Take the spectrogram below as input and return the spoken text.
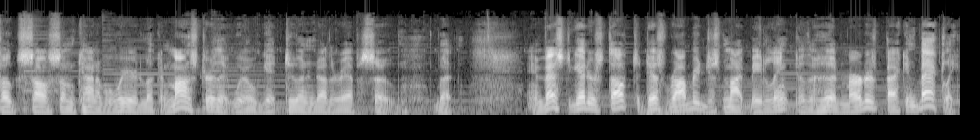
folks saw some kind of a weird looking monster that we'll get to in another episode. But investigators thought that this robbery just might be linked to the Hood murders back in Beckley.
